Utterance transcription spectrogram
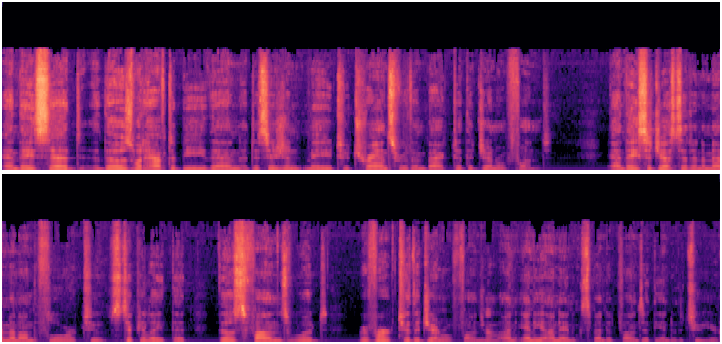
and they said those would have to be then a decision made to transfer them back to the general fund. And they suggested an amendment on the floor to stipulate that those funds would revert to the general fund on any unexpended funds at the end of the two year.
